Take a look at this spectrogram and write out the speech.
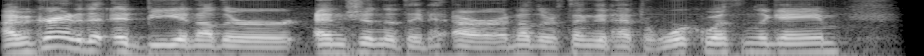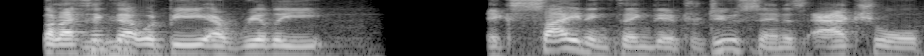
I mean, granted, it'd be another engine that they'd or another thing they'd have to work with in the game, but I think Mhm. that would be a really exciting thing to introduce in is actual.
